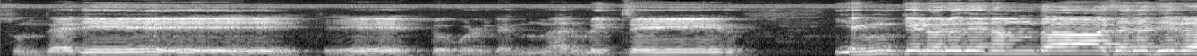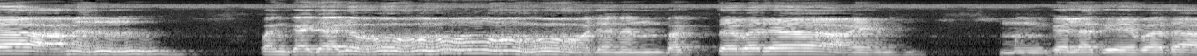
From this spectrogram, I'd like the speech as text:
സുന്ദരീ കേട്ടുകൊള്ളുന്നരുളി ചെയ്തു എങ്കിലൊരു ദിനം ദാശരഥിരാമൻ പങ്കജലോചനൻ ഭക്തപരായണൻ മംഗലദേവതാ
